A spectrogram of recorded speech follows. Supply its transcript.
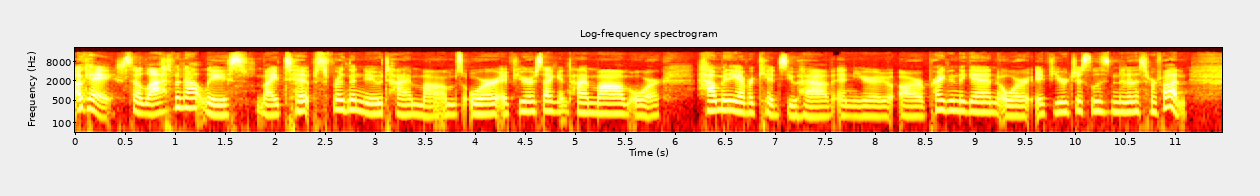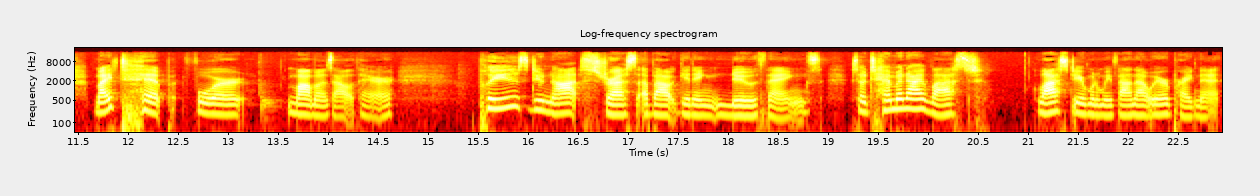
Okay, so last but not least, my tips for the new time moms, or if you're a second time mom, or how many ever kids you have and you are pregnant again, or if you're just listening to this for fun. My tip for mamas out there Please do not stress about getting new things. So Tim and I last last year when we found out we were pregnant,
